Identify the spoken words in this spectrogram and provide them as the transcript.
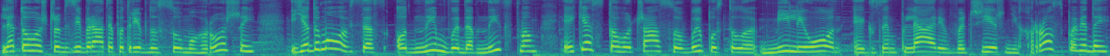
Для того, щоб зібрати потрібну суму грошей, я домовився з одним видавництвом, яке з того часу випустило мільйон екземплярів вечірніх розповідей,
